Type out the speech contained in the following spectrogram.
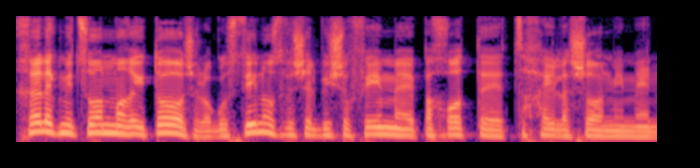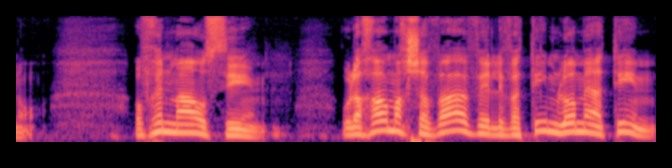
חלק מצאן מרעיתו של אוגוסטינוס ושל בישופים אה, פחות אה, צחי לשון ממנו. ובכן, מה עושים? ולאחר מחשבה ולבטים לא מעטים,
